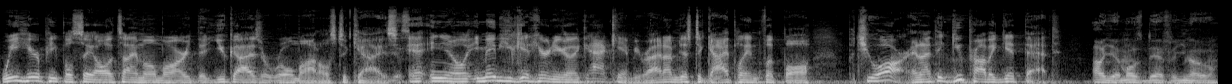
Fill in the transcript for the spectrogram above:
We hear people say all the time, Omar, that you guys are role models to guys. Yes. and, and, you know, maybe you get here and you're like, ah, can't be right. I'm just a guy playing football. But you are. And I think you probably get that. Oh yeah, most definitely. You know,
